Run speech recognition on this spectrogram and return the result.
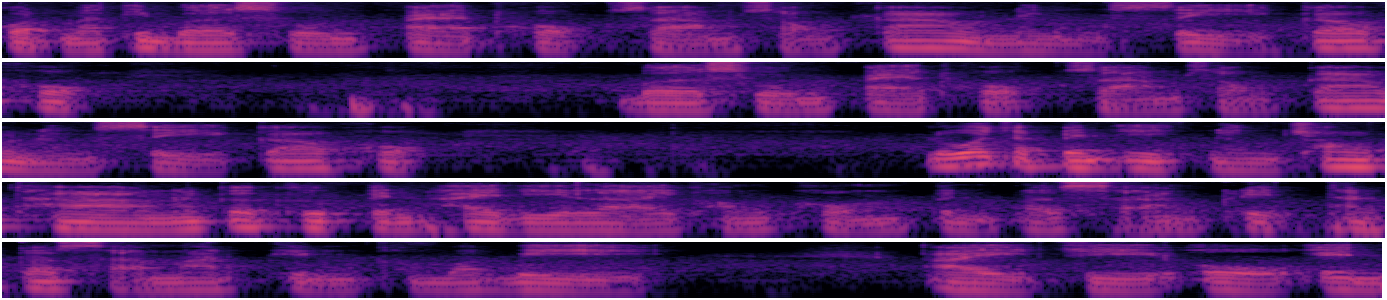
กดมาที่เบอร์ 0863291496 เบอร์ 0863291496 หรือว่าจะเป็นอีกหนึ่งช่องทางนั่นก็คือเป็น ID Line ของผมเป็นภาษาอังกฤษ ท่านก็สามารถพิมพ์คำว่า B I G O N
